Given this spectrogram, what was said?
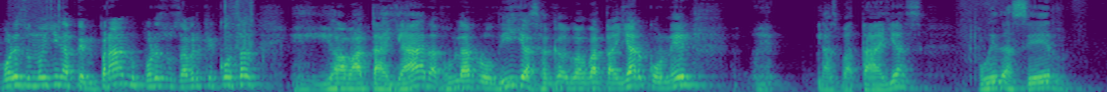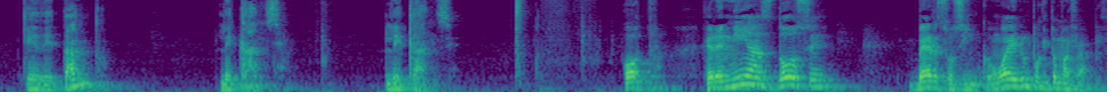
por eso no llega temprano, por eso saber qué cosas, y a batallar, a doblar rodillas, a, batallar con él. Eh, las batallas puede hacer que de tanto le canse, le canse. Otro. Jeremías 12, verso 5. Voy a ir un poquito más rápido.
